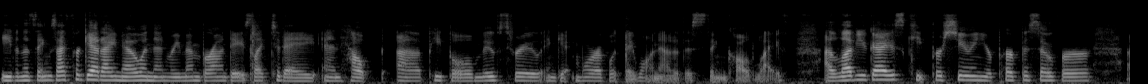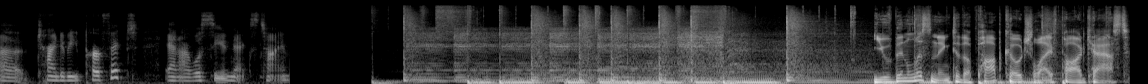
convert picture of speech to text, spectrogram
even the things I forget I know, and then remember on days like today and help uh, people move through and get more of what they want out of this thing called life. I love you guys. Keep pursuing your purpose over uh, trying to be perfect, and I will see you next time. You've been listening to the Pop Coach Life podcast.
